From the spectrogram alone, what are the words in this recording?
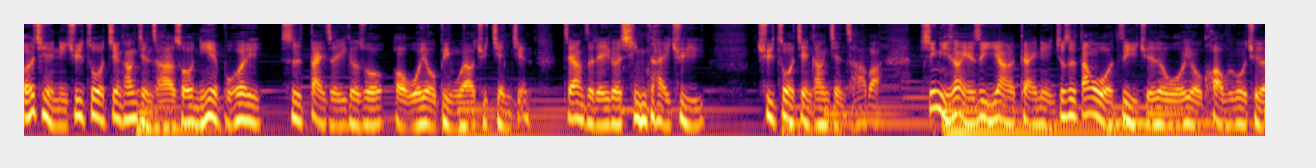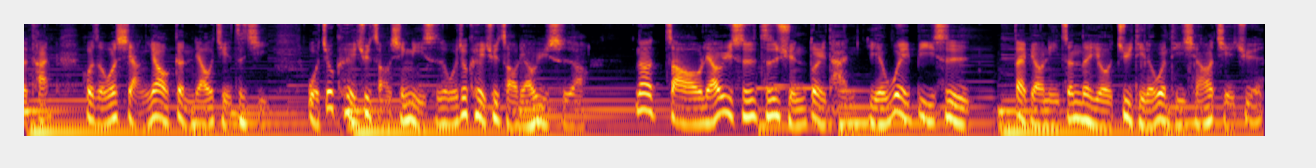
而且你去做健康检查的时候，你也不会是带着一个说哦，我有病，我要去健检这样子的一个心态去 去做健康检查吧。心理上也是一样的概念，就是当我自己觉得我有跨不过去的坎，或者我想要更了解自己，我就可以去找心理师，我就可以去找疗愈师啊。那找疗愈师咨询对谈，也未必是代表你真的有具体的问题想要解决。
